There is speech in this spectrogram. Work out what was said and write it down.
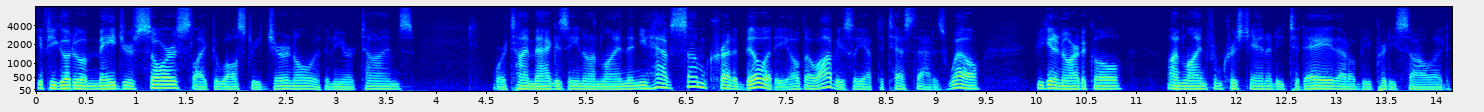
If you go to a major source like the Wall Street Journal or the New York Times or Time Magazine online, then you have some credibility. Although obviously you have to test that as well. If you get an article online from Christianity Today, that'll be pretty solid.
